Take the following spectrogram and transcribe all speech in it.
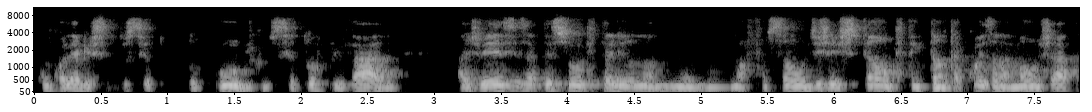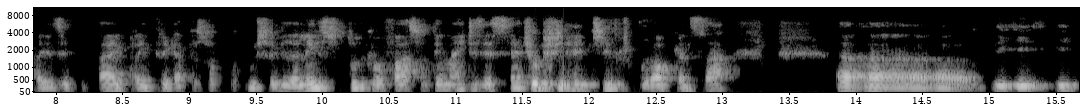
com colegas do setor público, do setor privado, às vezes, a pessoa que está ali numa, numa, função de gestão, que tem tanta coisa na mão já para executar e para entregar, a pessoa, puxa vida, além disso tudo que eu faço, eu tenho mais 17 objetivos por alcançar. e, e,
